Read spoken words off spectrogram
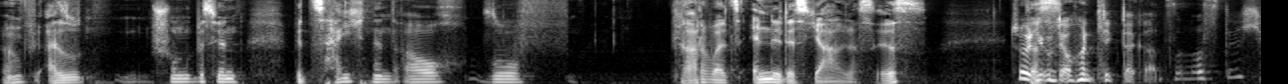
irgendwie, also schon ein bisschen bezeichnend auch so, gerade weil es Ende des Jahres ist. Entschuldigung, der Hund liegt da gerade so lustig.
